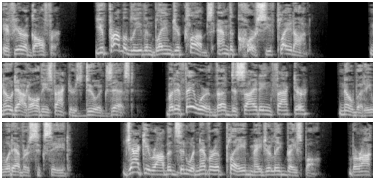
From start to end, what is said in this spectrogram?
If you're a golfer, you've probably even blamed your clubs and the course you've played on. No doubt all these factors do exist, but if they were the deciding factor, nobody would ever succeed. Jackie Robinson would never have played Major League Baseball. Barack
